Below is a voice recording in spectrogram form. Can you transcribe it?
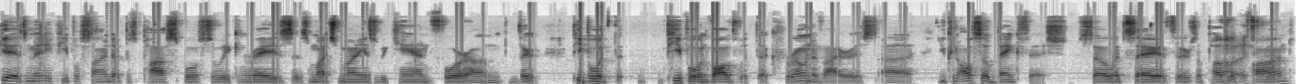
get as many people signed up as possible so we can raise as much money as we can for um, the people with the, people involved with the coronavirus. Uh, you can also bank fish. So let's say if there's a Oh, public cool. pond,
